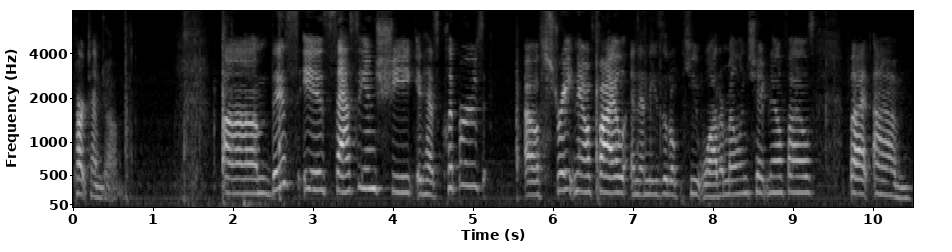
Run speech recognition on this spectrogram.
part-time job. Um, this is Sassy and Chic. It has clippers, a straight nail file, and then these little cute watermelon shaped nail files. But um,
